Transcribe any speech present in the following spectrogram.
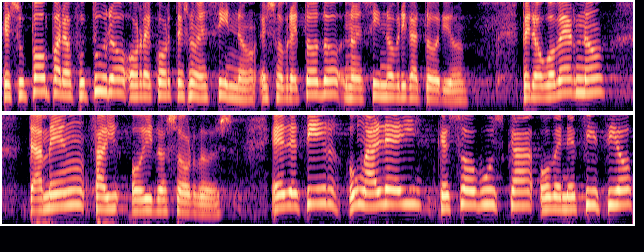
que supón para o futuro os recortes no ensino e, sobre todo, no ensino obrigatorio. Pero o Goberno tamén fai oídos sordos. É dicir, unha lei que só busca o beneficio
